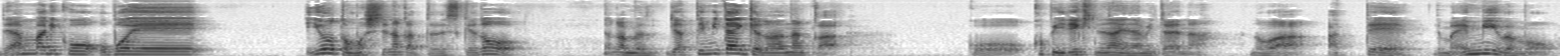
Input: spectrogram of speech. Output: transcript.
で、あんまりこう、覚えようともしてなかったですけど、なんかやってみたいけど、なんか、こう、コピーできてないなみたいなのはあって、でもエミーはも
